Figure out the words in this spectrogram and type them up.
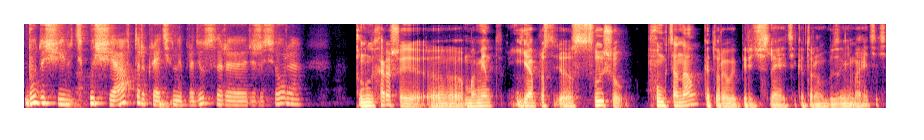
будущие или текущие авторы, креативные продюсеры, режиссеры. Ну, хороший э, момент. Я просто э, слышу функционал, который вы перечисляете, которым вы занимаетесь.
